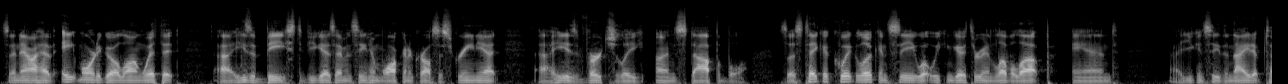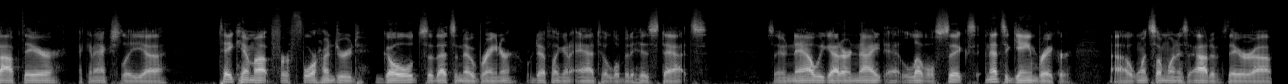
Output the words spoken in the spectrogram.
so now I have eight more to go along with it. Uh, he's a beast. If you guys haven't seen him walking across the screen yet, uh, he is virtually unstoppable. So let's take a quick look and see what we can go through and level up. And uh, you can see the knight up top there. I can actually uh, take him up for 400 gold, so that's a no-brainer. We're definitely going to add to a little bit of his stats. So now we got our knight at level 6, and that's a game breaker. Uh, once someone is out of their uh,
